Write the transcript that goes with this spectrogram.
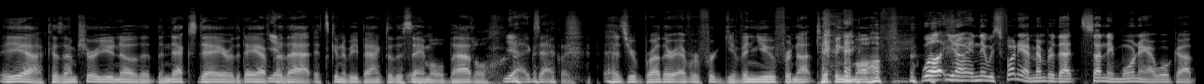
Yeah, because I'm sure you know that the next day or the day after Yeah. that, it's going to be back to the same old battle. Yeah, exactly. Has your brother ever forgiven you for not tipping him off? well, you know, and it was funny. I remember that Sunday morning I woke up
